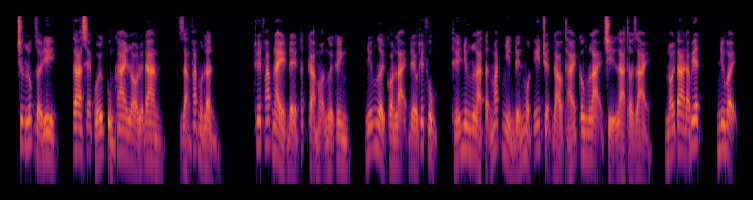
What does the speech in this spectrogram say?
Trước lúc rời đi, ta sẽ cuối cùng khai lò luyện đan, giảng pháp một lần. Thuyết pháp này để tất cả mọi người kinh, những người còn lại đều thuyết phục, thế nhưng là tận mắt nhìn đến một ít chuyện đào thái công lại chỉ là thở dài, nói ta đã biết, như vậy,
